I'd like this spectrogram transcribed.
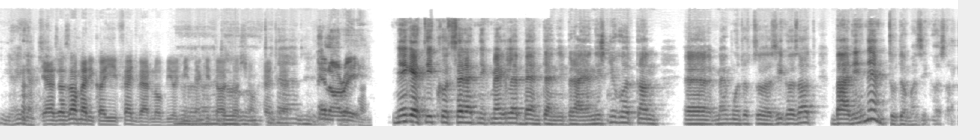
Igen, igen. Ja, ez az amerikai fegyverlobby, hogy mindenki tartasson fegyvert. NRA. Még egy titkot szeretnék meglebbenteni, Brian, és nyugodtan megmutatod az igazat, bár én nem tudom az igazat.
